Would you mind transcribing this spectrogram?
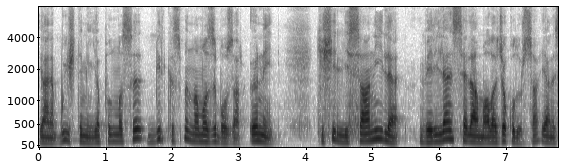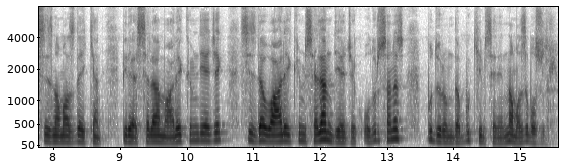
yani bu işlemin yapılması bir kısmı namazı bozar. Örneğin kişi lisanıyla verilen selamı alacak olursa, yani siz namazdayken bire selamu aleyküm diyecek, siz de ve aleyküm selam diyecek olursanız, bu durumda bu kimsenin namazı bozulur.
